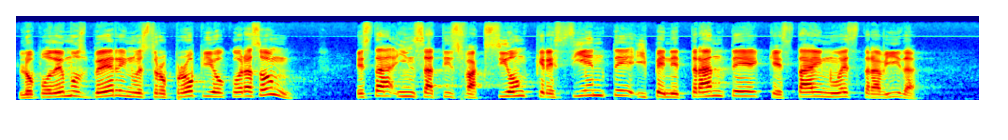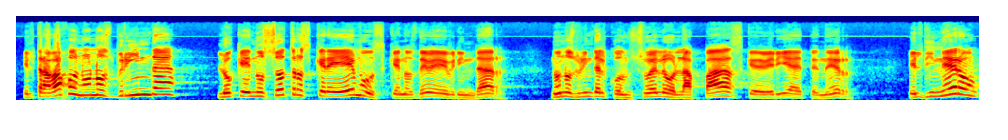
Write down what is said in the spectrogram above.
lo podemos ver en nuestro propio corazón. Esta insatisfacción creciente y penetrante que está en nuestra vida el trabajo no nos brinda lo que nosotros creemos que nos debe brindar. No nos brinda el consuelo, la paz que debería de tener. El dinero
